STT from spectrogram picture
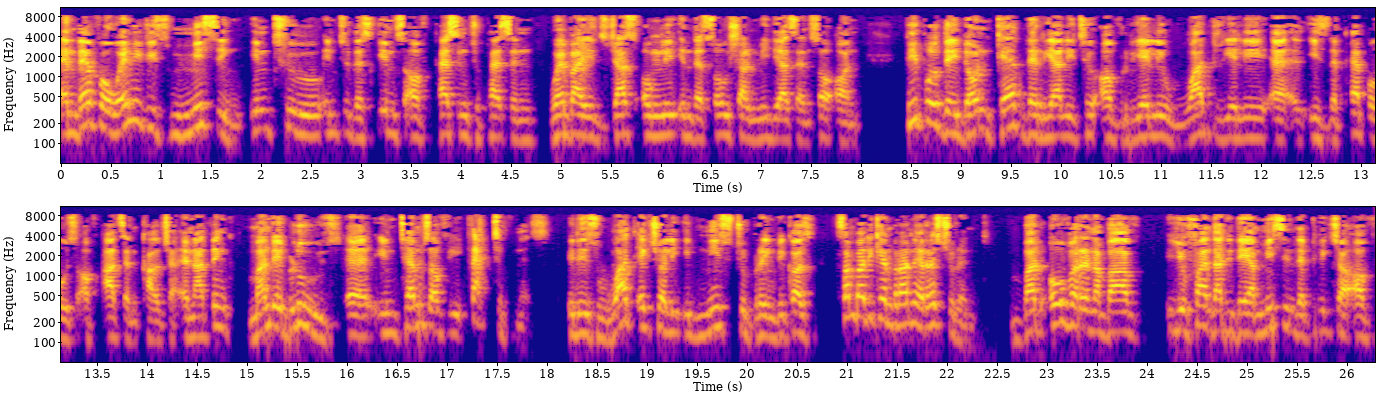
And therefore when it is missing into, into the schemes of person to person, whereby it's just only in the social medias and so on, people they don't get the reality of really what really uh, is the purpose of arts and culture and i think monday blues uh, in terms of effectiveness it is what actually it needs to bring because somebody can run a restaurant but over and above you find that they are missing the picture of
